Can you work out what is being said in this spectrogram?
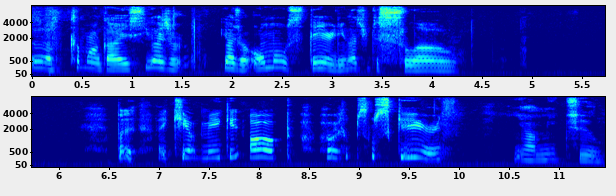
Ugh, come on, guys. You guys are you guys are almost there. You guys are just slow. But I can't make it up. Oh, I'm so scared. Yeah, me too.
